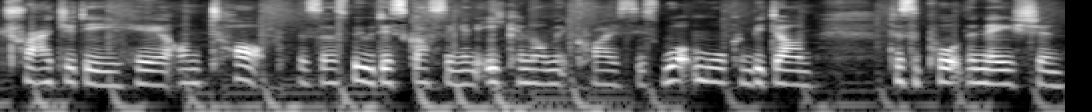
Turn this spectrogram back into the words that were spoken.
tragedy here on top, as, as we were discussing, an economic crisis. What more can be done to support the nation?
